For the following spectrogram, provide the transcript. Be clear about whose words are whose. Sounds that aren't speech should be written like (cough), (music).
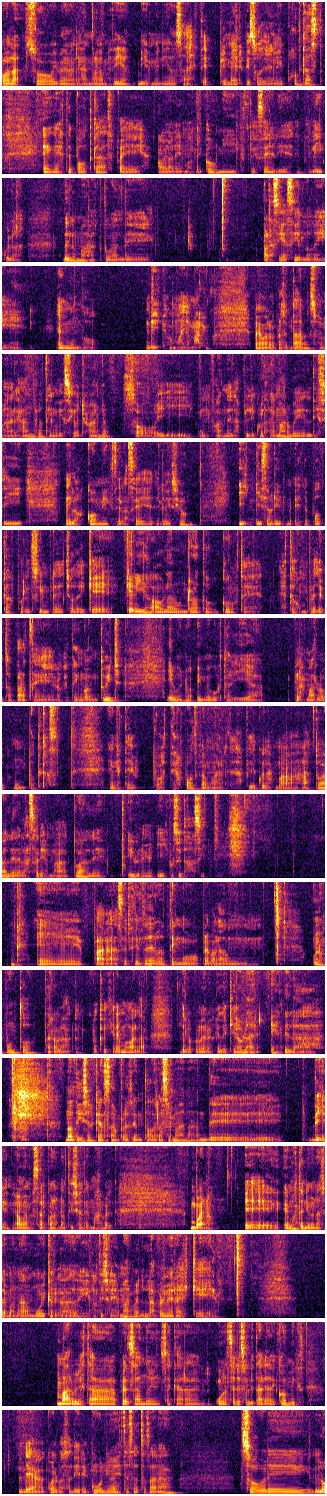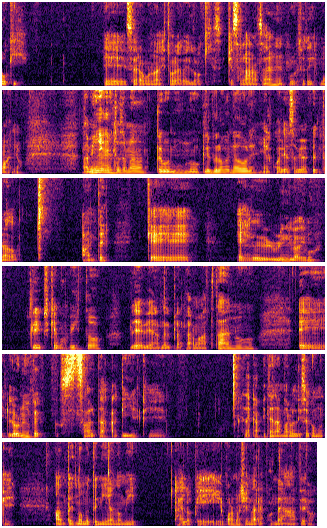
Speaker 1: Hola, soy Ben Alejandro Gómez Díaz. Bienvenidos a este primer episodio de mi podcast. En este podcast pues hablaremos de cómics, de series, de películas, de lo más actual de, para así decirlo, de el mundo geek, vamos a llamarlo. Me vuelvo a presentar, soy Alejandro, tengo 18 años, soy un fan de las películas de Marvel, DC, de los cómics, de las series de televisión y quise abrirme este podcast por el simple hecho de que quería hablar un rato con ustedes. Este es un proyecto aparte de lo que tengo en Twitch. Y bueno, y me gustaría plasmarlo como un podcast. En este podcast vamos a hablar de las películas más actuales, de las series más actuales y, y cositas así. Eh, para ser sincero, tengo preparado un unos puntos para lo, que queremos hablar. De lo primero que le quiero hablar es de las noticias que se han presentado en la semana de Bien, vamos a empezar con las noticias de Marvel. Bueno, eh, hemos tenido una semana muy cargada de noticias de Marvel. La primera es que Marvel está pensando en sacar una serie solitaria de cómics, la cual va a salir en junio. Esta se tratará sobre Loki, eh, será una historia de Loki que se la lanzará en el julio de este mismo año. También esta semana tuvimos un nuevo clip de los Vengadores, el cual ya se había filtrado antes, que es el, los mismos clips que hemos visto, de, de del plan para Thanos. Eh, lo único que salta aquí es que la capitana Marvel dice como que antes no me tenían a mí, a lo que War Machine responde, ah, pero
